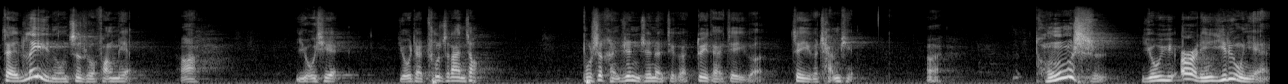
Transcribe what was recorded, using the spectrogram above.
在内容制作方面啊，有些有点粗制滥造，不是很认真的这个对待这个这一个产品，啊，同时由于二零一六年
